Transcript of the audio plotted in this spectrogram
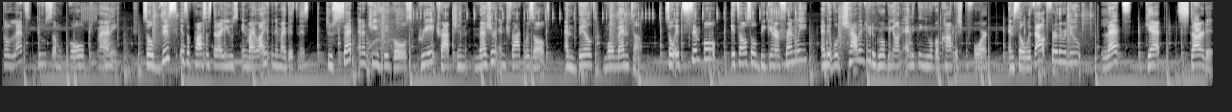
So let's do some goal planning. So, this is a process that I use in my life and in my business to set and achieve big goals, create traction, measure and track results, and build momentum. So, it's simple, it's also beginner friendly, and it will challenge you to grow beyond anything you have accomplished before. And so, without further ado, let's get started.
